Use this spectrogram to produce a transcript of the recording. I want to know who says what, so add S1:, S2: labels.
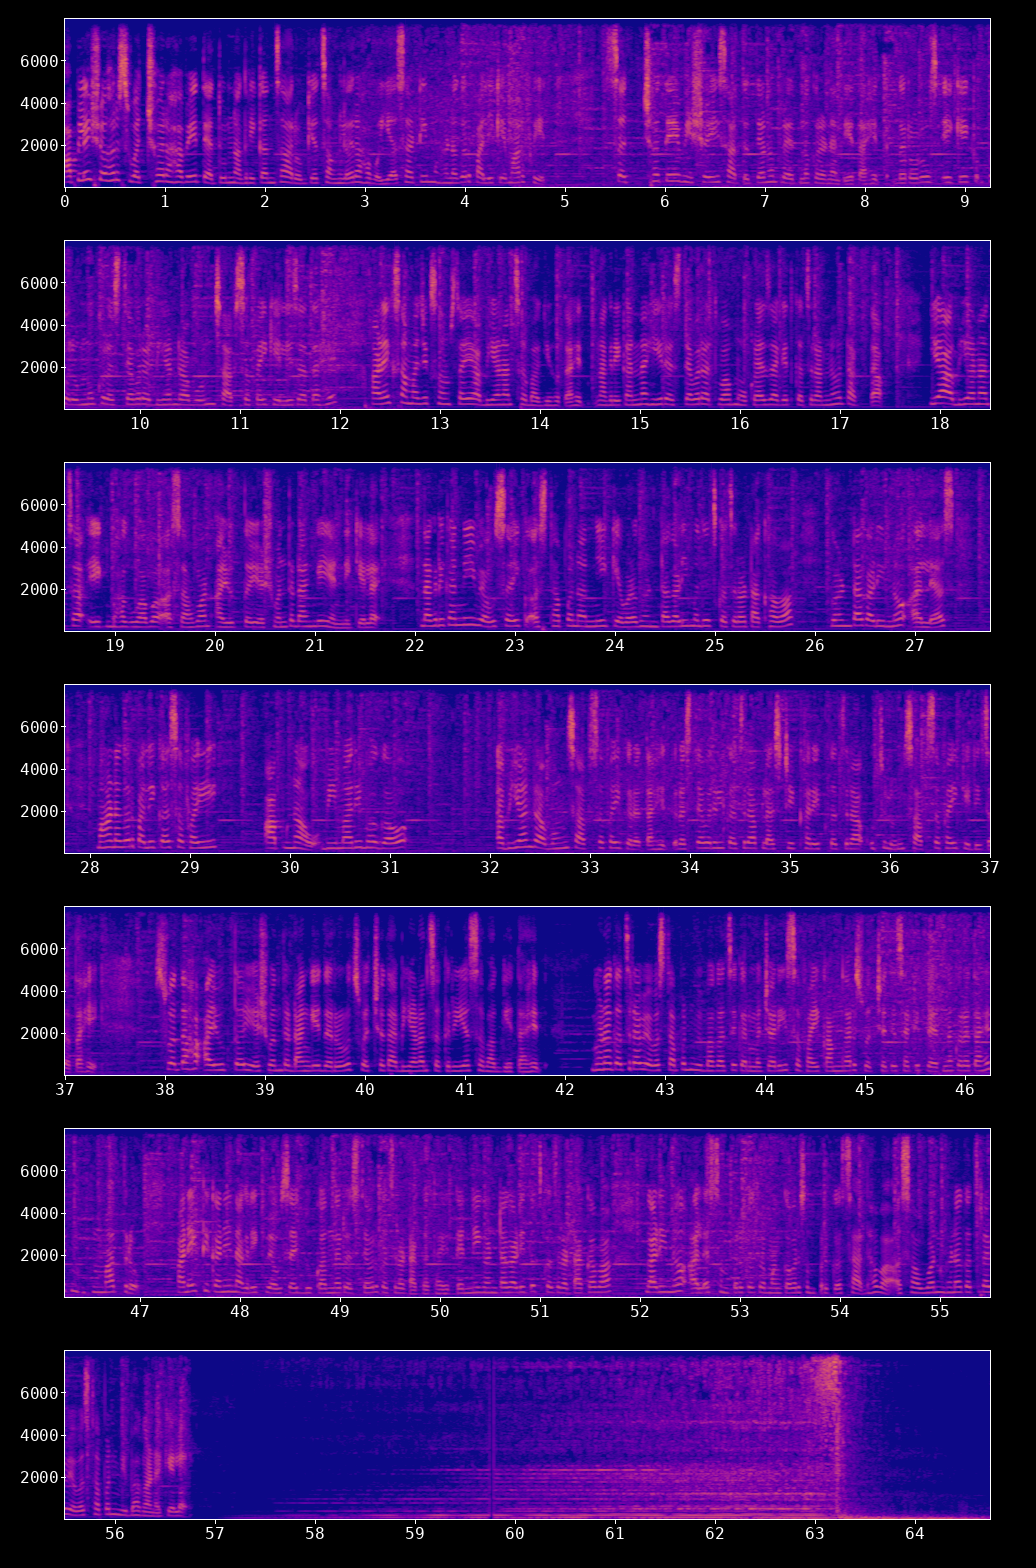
S1: आपले शहर स्वच्छ राहावे त्यातून नागरिकांचं आरोग्य चांगलं राहावं यासाठी महानगरपालिकेमार्फत स्वच्छतेविषयी सातत्यानं प्रयत्न करण्यात येत आहेत. दररोज एक एक प्रमुख रस्त्यावर अभियान राबवून साफसफाई केली जात आहे. अनेक सामाजिक संस्था या अभियानात सहभागी होत आहेत. नागरिकांनाही रस्त्यावर अथवा मोकळ्या जागेत कचरा न टाकता या अभियानाचा एक भाग व्हावा असं आवाहन आयुक्त यशवंत डांगे यांनी केलंय. नागरिकांनी व्यावसायिक आस्थापनांनी केवळ घंटागाडीमध्येच कचरा टाकावा घंटागाडी न आल्यास महानगरपालिका सफाई आपनाव बिमारी भगाव अभियान राबवून साफसफाई करत आहेत. रस्त्यावरील कचरा प्लास्टिक हरित कचरा उचलून साफसफाई केली जात आहे. स्वतः आयुक्त यशवंत डांगे दररोज स्वच्छता अभियानात सक्रिय सहभाग घेत आहेत. घनकचरा व्यवस्थापन विभागाचे कर्मचारी सफाई कामगार स्वच्छतेसाठी प्रयत्न करत आहेत. मात्र अनेक ठिकाणी नागरिक व्यावसायिक दुकानदार रस्त्यावर कचरा टाकत आहेत. त्यांनी घंटागाडीतच कचरा टाकावा गाडी न आल्यास संपर्क क्रमांकावर संपर्क साधावा असं आव्हान घनकचरा व्यवस्थापन विभागानं केलंय.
